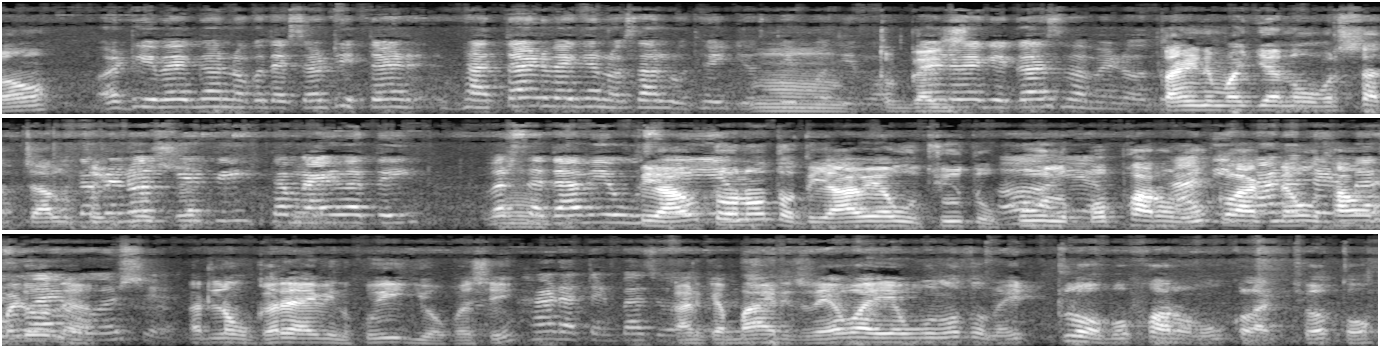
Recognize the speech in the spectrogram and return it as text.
તો? અઢી વાગ્યાનો કદાચ અઢી ત્રણ ના ત્રણ વાગ્યાનો ચાલુ થઈ ગયો તો ત્રણ guys, ઘાસમાં મેળો ત્રણ વાગ્યા નો વરસાદ ચાલુ થઈ ગયો છે. તમે આવ્યા તઈ? વરસાદ આવે એવું તે આવતો? નહોતો તે આવે એવું થયું તું. ફૂલ બફારો ઉકળાટ ને એવું થવા મળ્યું ને. એટલે હું ઘરે આવીને સુઈ ગયો પછી. કારણ કે બહાર રહેવાય એવું નહોતું ને એટલો બફારો ને ઉકળાટ થયો હતો.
